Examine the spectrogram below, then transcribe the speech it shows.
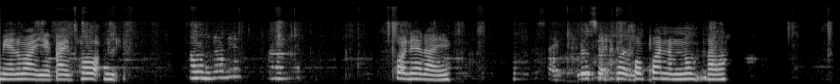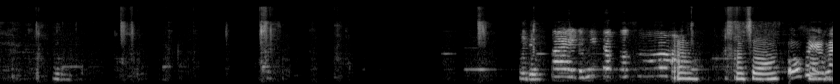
แม่นว่าอย่าไกลพ่อนี่เอามันก็เนี่ยพ่อได้อะไรใส่เลือดใส่ถ้วยพ่อป้อนน้ำนมแล้ววะมีเด็กไส้ก็มีกับกระซออะเอาสองโอ้แผงอะไร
